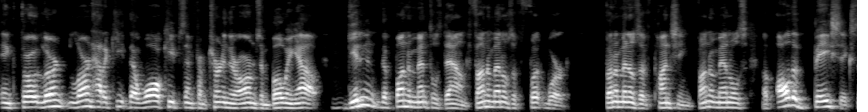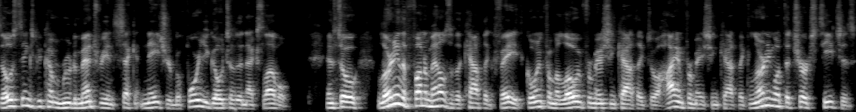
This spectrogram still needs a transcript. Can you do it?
and throw learn learn how to keep that wall keeps them from turning their arms and bowing out. Mm-hmm. Getting the fundamentals down, fundamentals of footwork, fundamentals of punching, fundamentals of all the basics. Those things become rudimentary and second nature before you go to the next level. And so, learning the fundamentals of the Catholic faith, going from a low information Catholic to a high information Catholic, learning what the church teaches.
